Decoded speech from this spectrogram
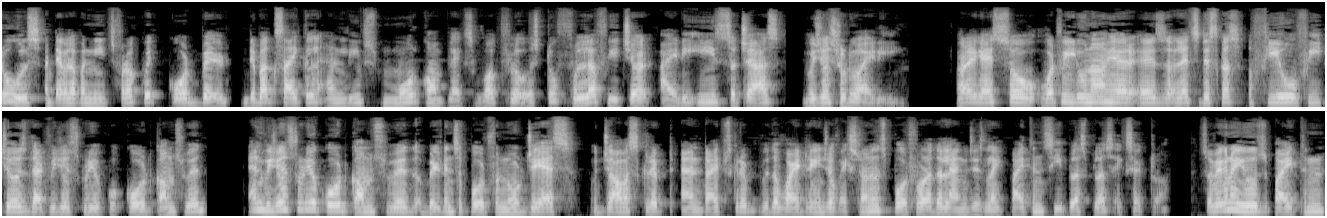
tools a developer needs for a quick code build, debug cycle and leaves more complex workflows to fuller featured IDEs such as Visual Studio IDE. Alright guys, so what we'll do now here is uh, let's discuss a few features that Visual Studio Code comes with. And Visual Studio Code comes with built-in support for Node.js, JavaScript and TypeScript with a wide range of external support for other languages like Python, C++, etc. So we're going to use Python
